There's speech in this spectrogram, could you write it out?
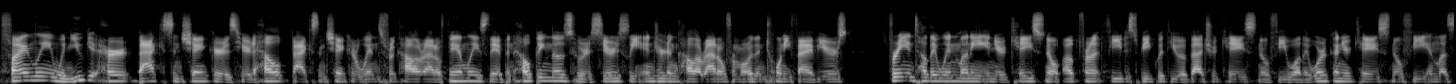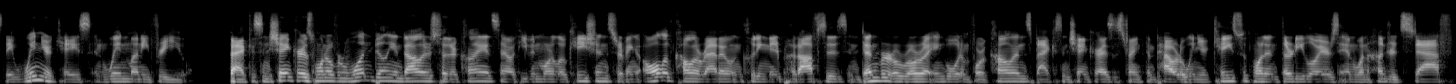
Finally, when you get hurt, Bachus and Schanker is here to help. Bachus and Schanker wins for Colorado families. They have been helping those who are seriously injured in Colorado for more than 25 years. Free until they win money in your case. No upfront fee to speak with you about your case. No fee while they work on your case. No fee unless they win your case and win money for you. Bachus and Schanker has won over $1 billion for their clients now with even more locations serving all of Colorado, including neighborhood offices in Denver, Aurora, Englewood, and Fort Collins. Bachus and Schanker has the strength and power to win your case with more than 30 lawyers and 100 staff.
